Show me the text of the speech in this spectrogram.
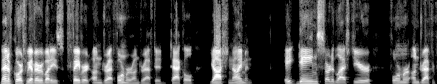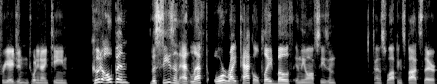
Then, of course, we have everybody's favorite undraft, former undrafted tackle, Yosh Nijman. Eight games started last year, former undrafted free agent in 2019. Could open the season at left or right tackle, played both in the offseason, kind of swapping spots there.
